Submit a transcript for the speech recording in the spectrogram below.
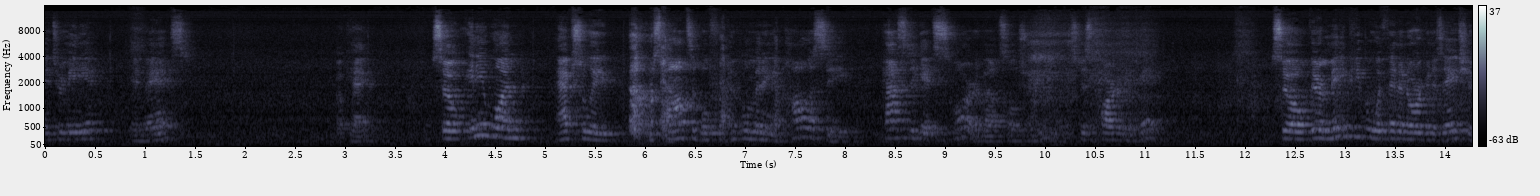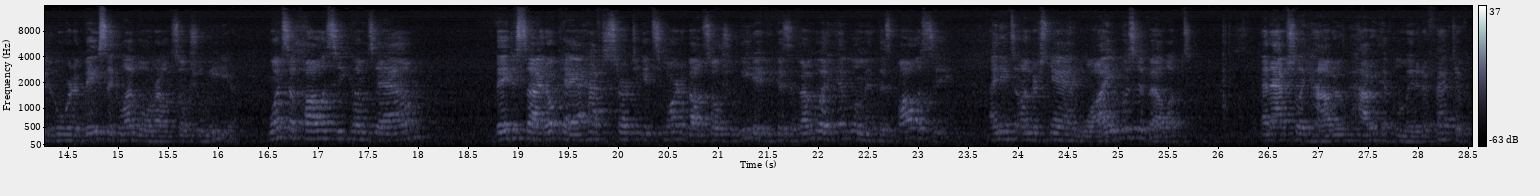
Intermediate? Advanced? Okay. So anyone actually responsible for implementing a policy has to get smart about social media. It's just part of the game. So there are many people within an organization who are at a basic level around social media. Once a policy comes down, they decide, okay, I have to start to get smart about social media because if I'm going to implement this policy, I need to understand why it was developed and actually how to, how to implement it effectively.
